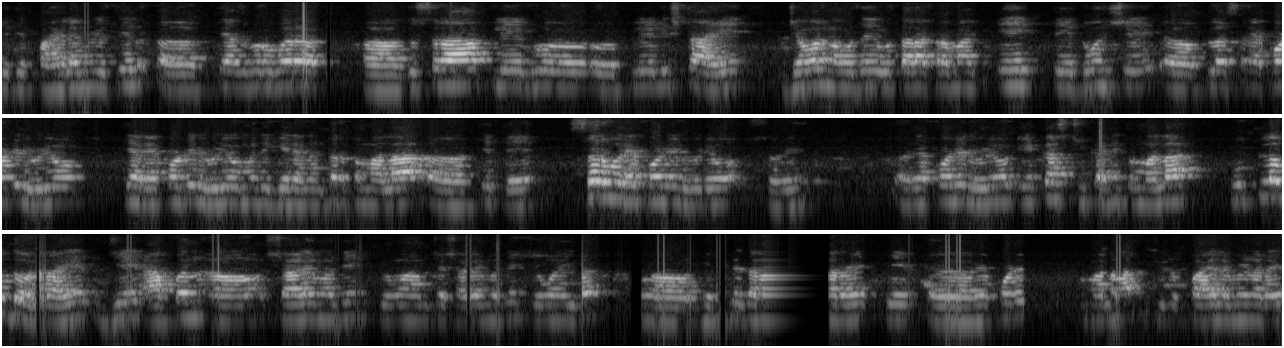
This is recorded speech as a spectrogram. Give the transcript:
तिथे पाहायला मिळतील. त्याचबरोबर दुसरा प्ले प्लेलिस्ट आहे. जवाहर नवोदय उतारा क्रमांक एक ते दोनशे प्लस रेकॉर्डेड व्हिडिओ त्या रेकॉर्डेड व्हिडिओमध्ये गेल्यानंतर तुम्हाला तिथे सर्व recorded video sorry recorded video एकाच ठिकाणी तुम्हाला उपलब्ध होणार आहेत जे आपण शाळेमध्ये किंवा आमच्या शाळेमध्ये किंवा इथं घेतले जाणार आहेत ते रेकॉर्डेड तुम्हाला पाहायला मिळणार आहे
